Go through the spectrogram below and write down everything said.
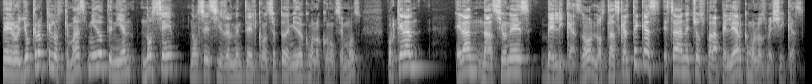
Pero yo creo que los que más miedo tenían, no sé, no sé si realmente el concepto de miedo como lo conocemos, porque eran, eran naciones bélicas, ¿no? Los tlaxcaltecas estaban hechos para pelear como los mexicas.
